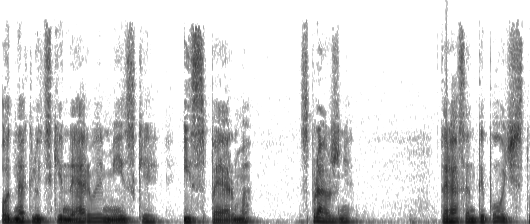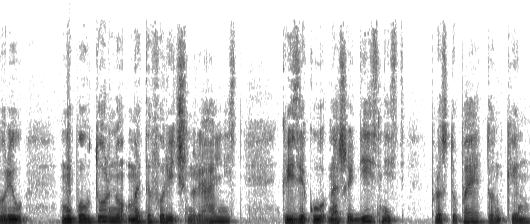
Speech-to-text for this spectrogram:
однак людські нерви, мізки і сперма справжні. Тарас Антипович створив неповторну метафоричну реальність, крізь яку наша дійсність проступає тонким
